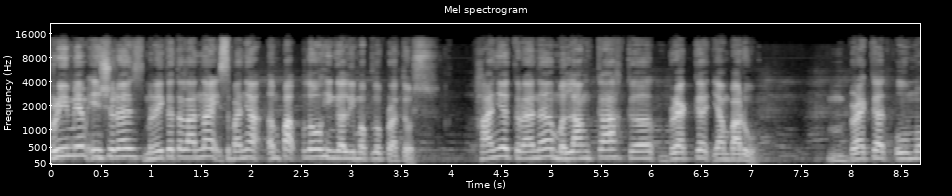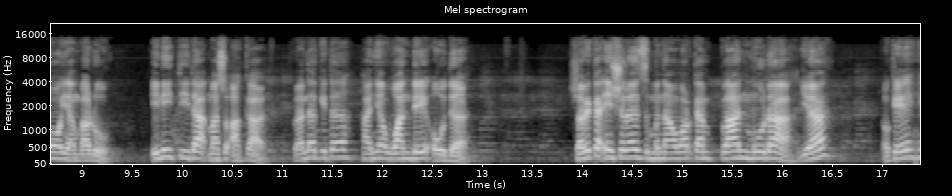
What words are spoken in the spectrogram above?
premium insurance mereka telah naik sebanyak 40 hingga 50%. Hanya kerana melangkah ke bracket yang baru. Bracket umur yang baru. Ini tidak masuk akal. Kerana kita hanya one day older. Syarikat insurans menawarkan plan murah, ya. Okey,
